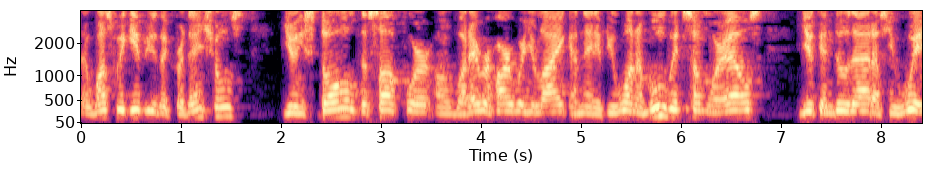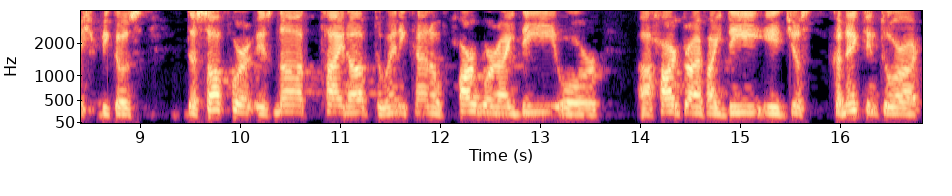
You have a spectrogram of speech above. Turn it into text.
once we give you the credentials, you install the software on whatever hardware you like. And then if you want to move it somewhere else, you can do that as you wish because the software is not tied up to any kind of hardware ID or a hard drive ID. It's just connecting to our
